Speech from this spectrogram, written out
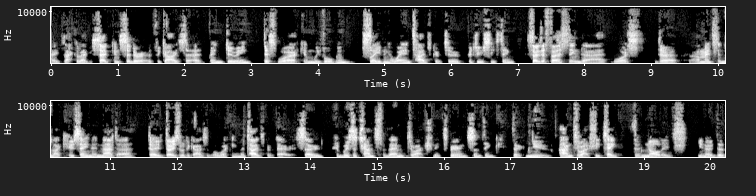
exactly like you said, considerate of the guys that have been doing this work and we've all been slaving away in TypeScript to produce these things. So the first thing there was that I mentioned like Hussein and Nada. Those, those were the guys that were working in the TypeScript area. So it was a chance for them to actually experience something that new and to actually take the knowledge, you know, the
